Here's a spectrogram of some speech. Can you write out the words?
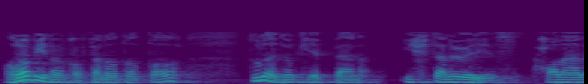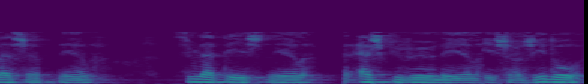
A rabinak a feladata tulajdonképpen Isten őriz halálesetnél, születésnél, esküvőnél és a zsidó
